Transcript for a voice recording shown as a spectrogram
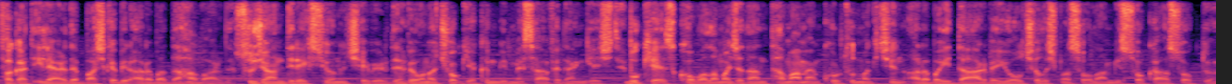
Fakat ileride başka bir araba daha vardı. Sujan direksiyonu çevirdi ve ona çok yakın bir mesafeden geçti. Bu kez kovalamacadan tamamen kurtulmak için arabayı dar ve yol çalışması olan bir sokağa soktu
